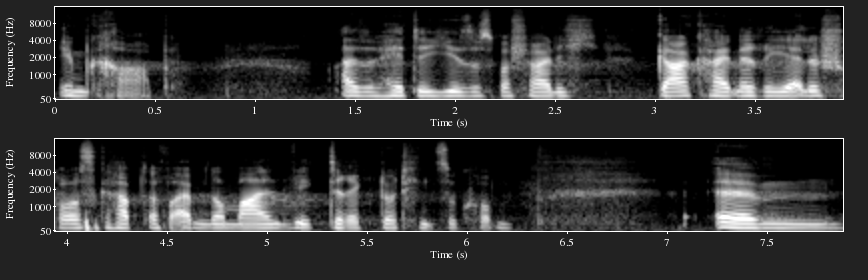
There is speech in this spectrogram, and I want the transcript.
im Grab. Also hätte Jesus wahrscheinlich gar keine reelle Chance gehabt, auf einem normalen Weg direkt dorthin zu kommen. Ähm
